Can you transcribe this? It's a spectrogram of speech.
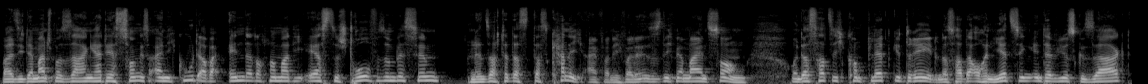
weil sie dann manchmal sagen, ja, der Song ist eigentlich gut, aber ändert doch nochmal die erste Strophe so ein bisschen. Und dann sagt er, das, das kann ich einfach nicht, weil dann ist es nicht mehr mein Song. Und das hat sich komplett gedreht. Und das hat er auch in jetzigen Interviews gesagt.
